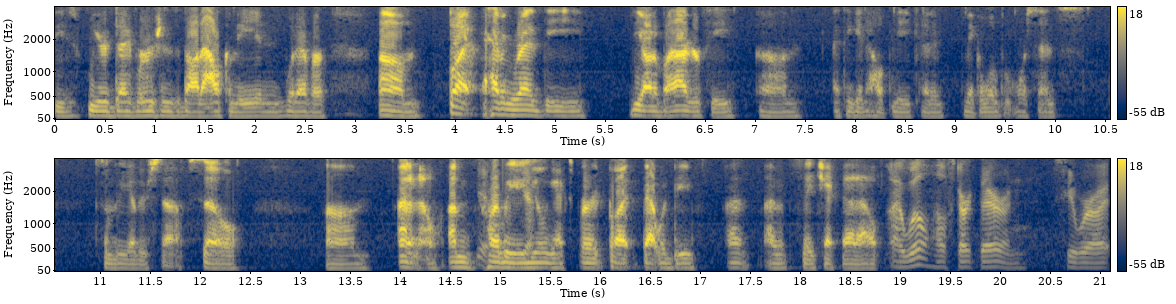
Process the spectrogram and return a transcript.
these weird diversions about alchemy and whatever. Um, but having read the the autobiography, um, I think it helped me kind of make a little bit more sense some of the other stuff. So um, I don't know. I'm Yeah, hardly a yeah. Jung expert, but that would be I, I would say check that out. I will. I'll start there and see where I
